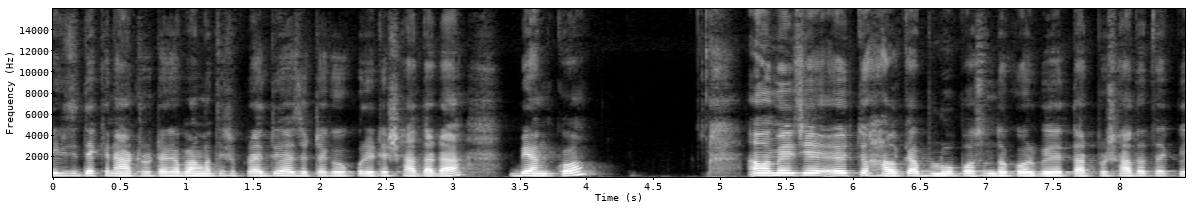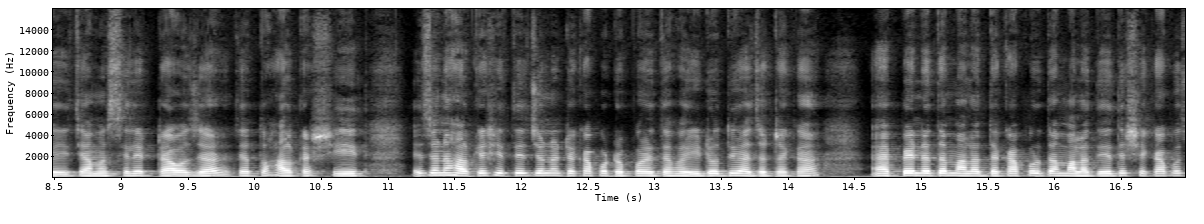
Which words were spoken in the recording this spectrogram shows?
এই যে দেখেন, আঠেরো টাকা, বাংলাদেশে প্রায় দুই হাজার টাকা উপরে, এটা সাদাটা ব্যাংক আমার মেয়ে যে একটু হালকা ব্লু পছন্দ করবে, তারপর সাদা থাকবে, যে আমার ছেলের ট্রাউজার যেহেতু হালকা শীত এই জন্য হালকা শীতের জন্য একটা কাপড়টা পরাতে হয়, এটাও দুই হাজার টাকা। প্যান্টের দাম আলাদা, কাপড়ের দাম আলাদা এদের সে কাপড়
